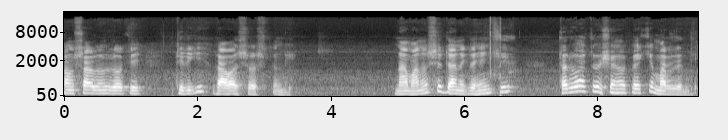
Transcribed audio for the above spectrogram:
సంసారంలోకి తిరిగి రావాల్సి వస్తుంది. నా మనస్సు దాన్ని గ్రహించి తరువాత విషయంపైకి మరలింది.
